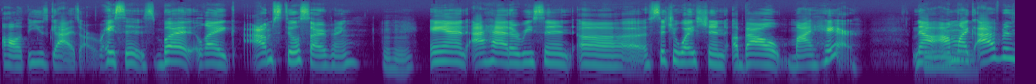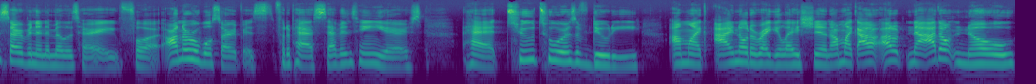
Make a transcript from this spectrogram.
oh, these guys are racist, but like I'm still serving, Mm-hmm. and I had a recent uh, situation about my hair. Now I'm like, mm. I've been serving in the military for honorable service for the past 17 years. Had two tours of duty. I'm like, I know the regulation. I'm like, I, I don't now. I don't know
